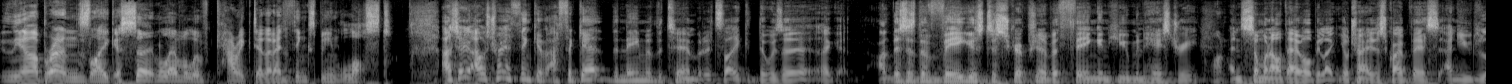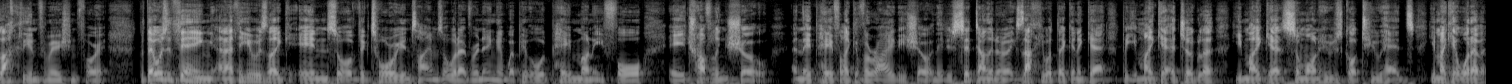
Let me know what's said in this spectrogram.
the R brands, like a certain level of character that I mm. think's been lost. I was trying to think of, I forget the name of the term, but it's like there was a like uh, this is the vaguest description of a thing in human history. And someone out there will be like, you're trying to describe this and you lack the information for it. But there was a thing, and I think it was like in sort of Victorian times or whatever in England, where people would pay money for a traveling show and they pay for like a variety show and they just sit down, they don't know exactly what they're going to get, but you might get a juggler, you might get someone who's got two heads, you might get whatever.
